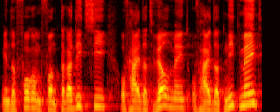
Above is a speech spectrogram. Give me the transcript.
in de vorm van traditie, of hij dat wel meent of hij dat niet meent.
